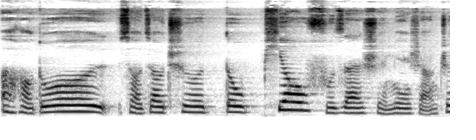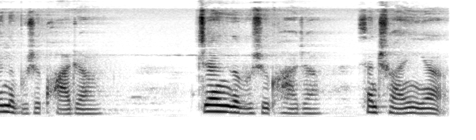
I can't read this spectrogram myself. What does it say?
啊，好多小轿车都漂浮在水面上，真的不是夸张，真的不是夸张，像船一样。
